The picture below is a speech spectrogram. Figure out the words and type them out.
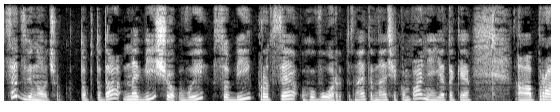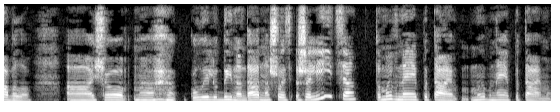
це дзвіночок. Тобто, да, навіщо ви собі про це говорите? Знаєте, в нашій компанії є таке а, правило, а, що м, коли людина да, на щось жаліється, то ми в неї питаємо. Ми в неї питаємо.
